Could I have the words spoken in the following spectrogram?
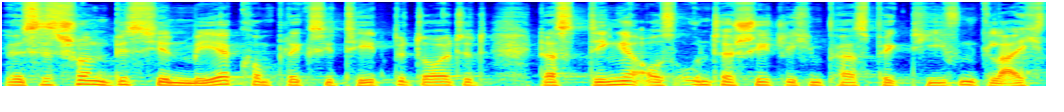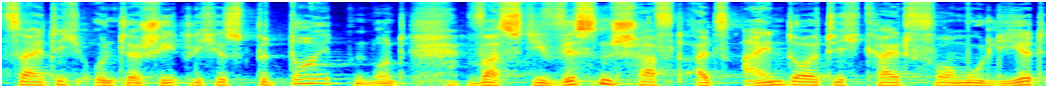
Es ist schon ein bisschen mehr Komplexität bedeutet, dass Dinge aus unterschiedlichen Perspektiven gleichzeitig unterschiedliches bedeuten. Und was die Wissenschaft als Eindeutigkeit formuliert,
